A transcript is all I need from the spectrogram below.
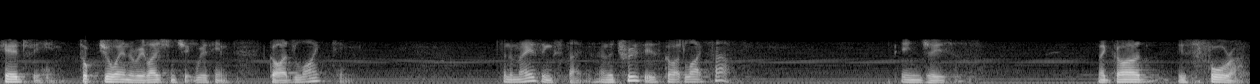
cared for him, took joy in the relationship with him. God liked him. An amazing statement. And the truth is, God likes us in Jesus. That God is for us.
